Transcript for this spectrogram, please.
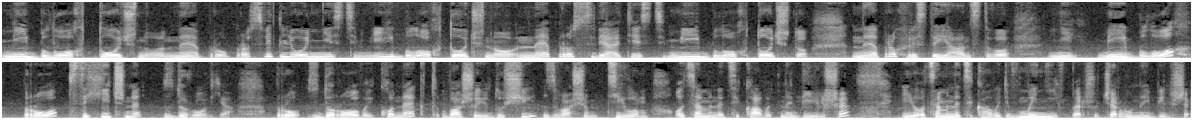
Мій блог точно не про просвітленість, мій блог точно не про святість, мій блог точно не про християнство. Ні, мій блог про психічне здоров'я, про здоровий конект вашої душі з вашим тілом. Оце мене цікавить найбільше. І оце мене цікавить в мені в першу чергу найбільше.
